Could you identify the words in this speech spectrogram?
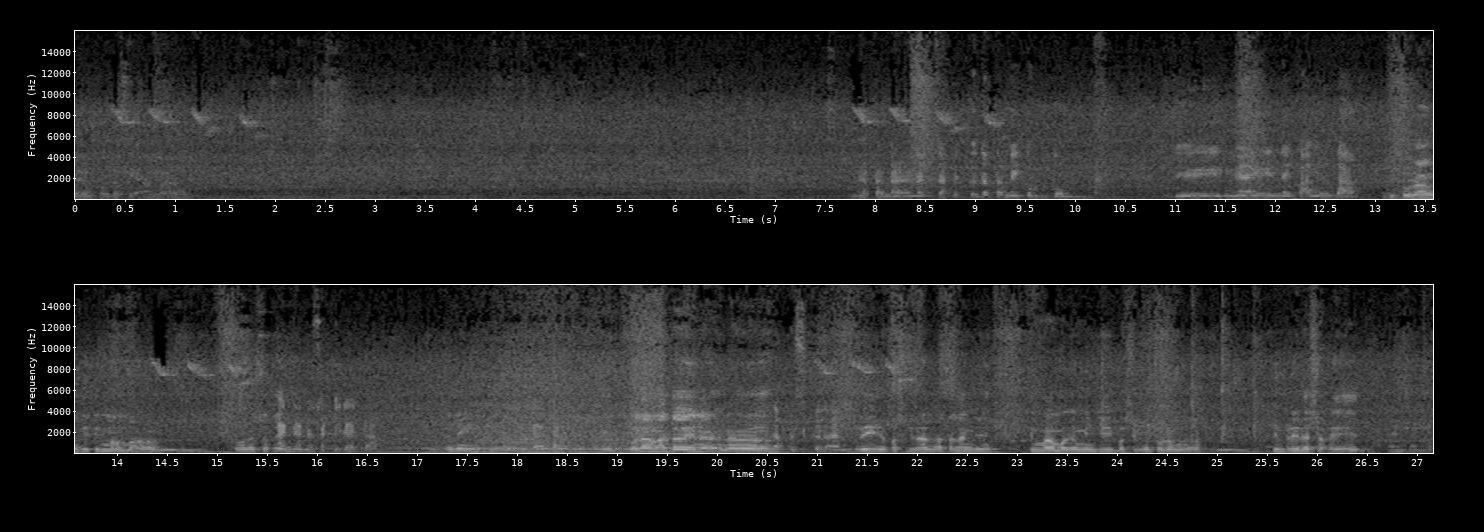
Meron pa ba si Amal? Nata na nagsakit ko na itugtog. Di ngay na ipalubak. Dito lang, dito yung mama. Mm. Ito na sakit. Ano na sakit data? Ito na eh. Oh, data. Wala nga to eh, na, na, Tapos ko lang. Uy, napaskiran. Ata lang yung timama gamin di basik na tulong na. Mm. Siyempre nasakit. Ang sakit.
